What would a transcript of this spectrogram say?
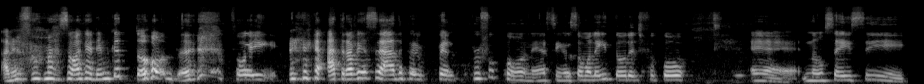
a minha formação acadêmica toda foi atravessada por, por, por, Foucault, né? Assim, eu sou uma leitora de Foucault, é, não sei se.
